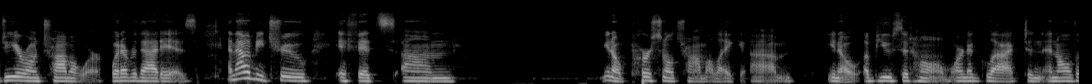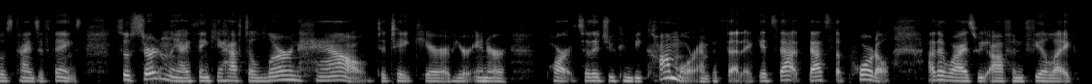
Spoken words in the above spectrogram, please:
do your own trauma work whatever that is. And that would be true if it's um you know personal trauma like um you know abuse at home or neglect and, and all those kinds of things. So certainly i think you have to learn how to take care of your inner part so that you can become more empathetic. It's that that's the portal. Otherwise we often feel like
